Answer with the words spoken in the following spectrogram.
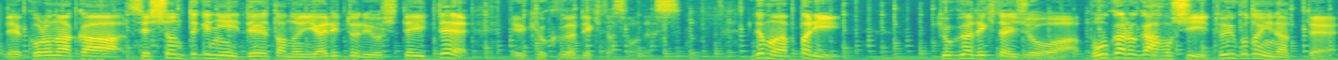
でコロナ禍セッション的にデータのやり取りをしていて曲ができたそうです。でもやっぱり曲ができた以上はボーカルが欲しいということになって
